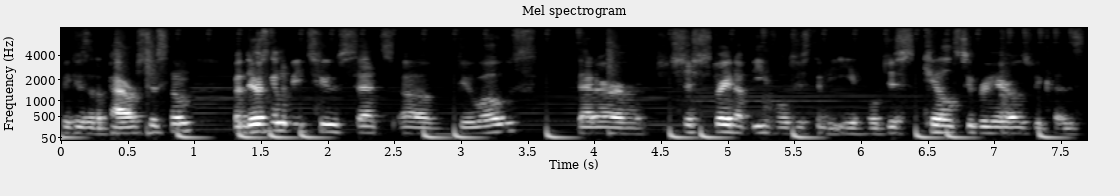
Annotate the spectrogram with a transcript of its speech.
because of the power system. But there's going to be two sets of duos that are just straight up evil, just to be evil, just kill superheroes because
